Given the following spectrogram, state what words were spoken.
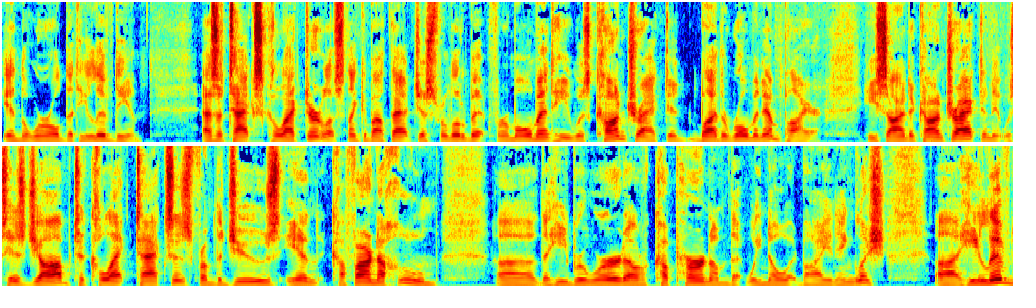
in the world that he lived in. As a tax collector, let's think about that just for a little bit for a moment. He was contracted by the Roman Empire. He signed a contract, and it was his job to collect taxes from the Jews in Capharnaum, uh, the Hebrew word, or Capernaum that we know it by in English. Uh, he lived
